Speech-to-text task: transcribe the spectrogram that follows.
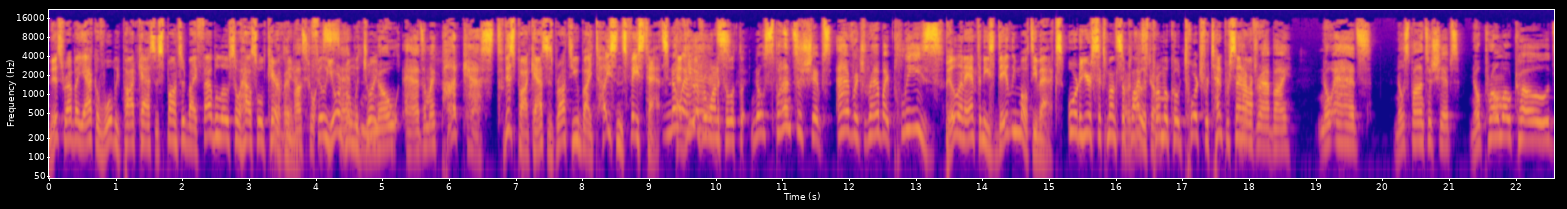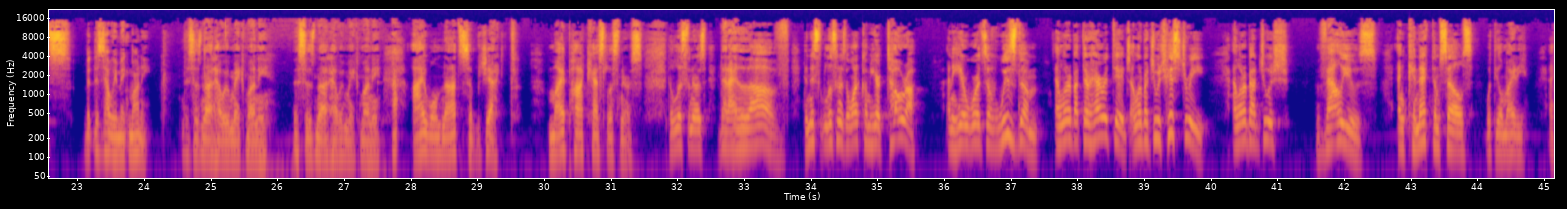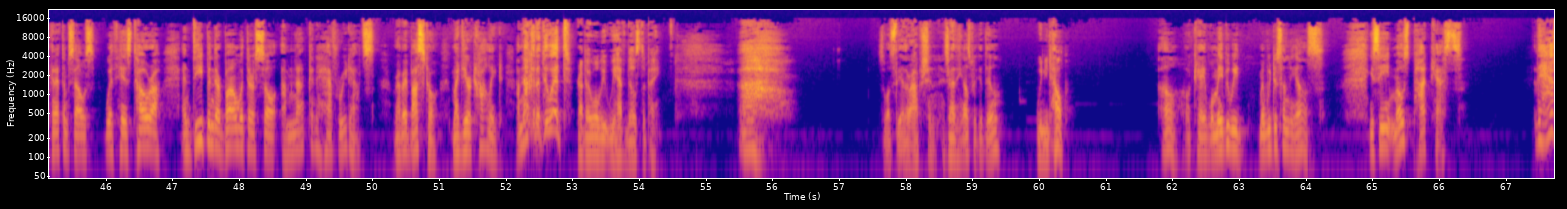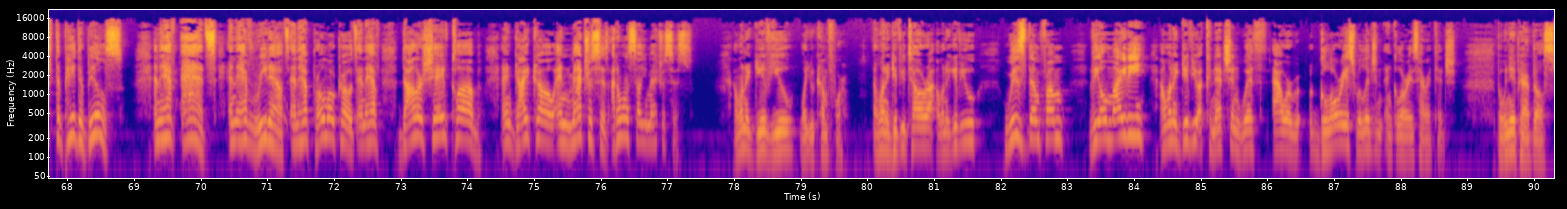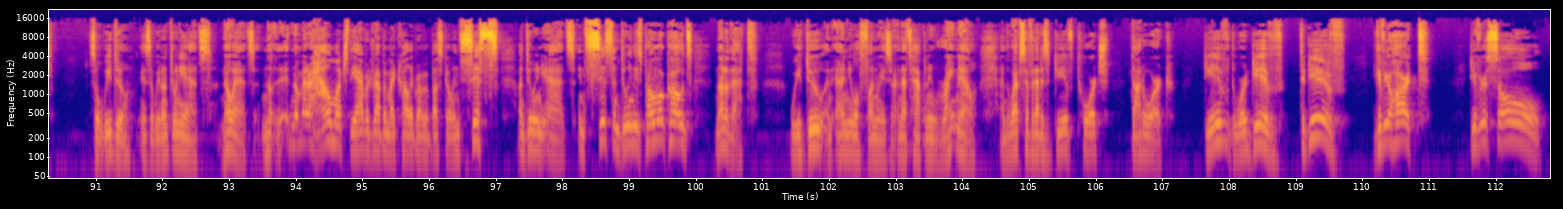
This Rabbi Yaakov Wolbe podcast is sponsored by Fabuloso Household Care Rabbi Cleaner. Buster, Fill I your home with joy. No ads on my podcast. This podcast is brought to you by Tyson's Face Tats. No Have you ever wanted to look like No sponsorships. Average Rabbi, please. Bill and Anthony's Daily Multivax? Order your six month supply with promo code TORCH for 10% Average off. Rabbi. No ads. No sponsorships. No promo codes. But this is how we make money. This is not how we make money. This is not how we make money. I will not subject my podcast listeners, the listeners that I love, the listeners that want to come hear Torah and hear words of wisdom and learn about their heritage and learn about Jewish history and learn about Jewish values and connect themselves with the Almighty and connect themselves with His Torah and deepen their bond with their soul. I'm not going to have readouts. Rabbi Basto, my dear colleague, I'm not going to do it. Rabbi Wolbe, we have bills to pay. Ah. So what's the other option? Is there anything else we could do? We need help. Oh, okay. Well, maybe we, maybe we do something else. You see, most podcasts, they have to pay their bills and they have ads and they have readouts and they have promo codes and they have Dollar Shave Club and Geico and mattresses. I don't want to sell you mattresses. I want to give you what you come for. I want to give you Torah. I want to give you wisdom from the Almighty. I want to give you a connection with our glorious religion and glorious heritage. But we need to pay our bills. So what we do is that we don't do any ads, no ads. No, no matter how much the average rabbi, my colleague Rabbi Busto, insists on doing ads, insists on doing these promo codes, none of that. We do an annual fundraiser, and that's happening right now. And the website for that is givetorch.org. Give, the word give, to give. Give your heart. Give your soul.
